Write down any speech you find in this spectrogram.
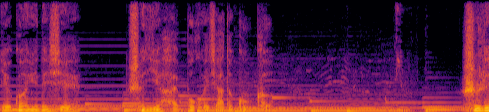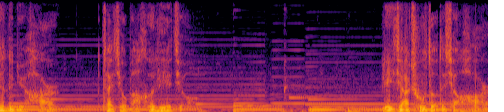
也关于那些深夜还不回家的顾客。失恋的女孩在酒吧喝烈酒，离家出走的小孩。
